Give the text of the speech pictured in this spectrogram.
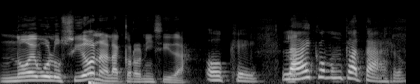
no evoluciona la cronicidad. ok. La A es como un catarro.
